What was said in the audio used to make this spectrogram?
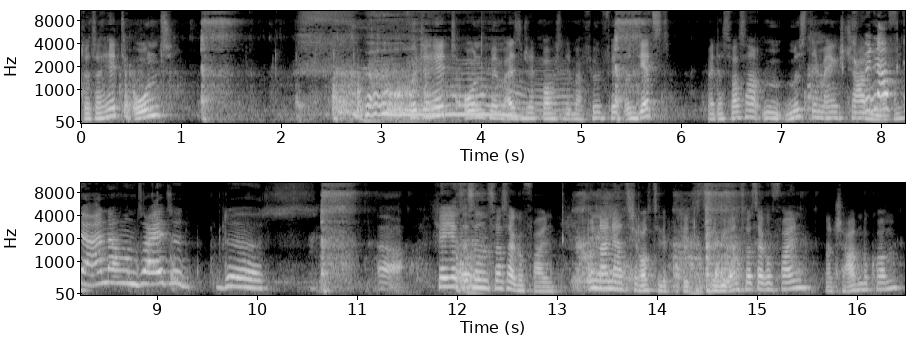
Dritter Hit und. Vierter Hit und mit dem Eisenjet brauche ich immer fünf Hits. Und jetzt, mit das Wasser müsste ihm eigentlich Ich Schaden bin auf machen. der anderen Seite des. Ah, Ja, jetzt ist er ins Wasser gefallen. Und nein, er hat sich raus teleportiert. Jetzt ist er wieder ins Wasser gefallen, hat Schaden bekommen.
